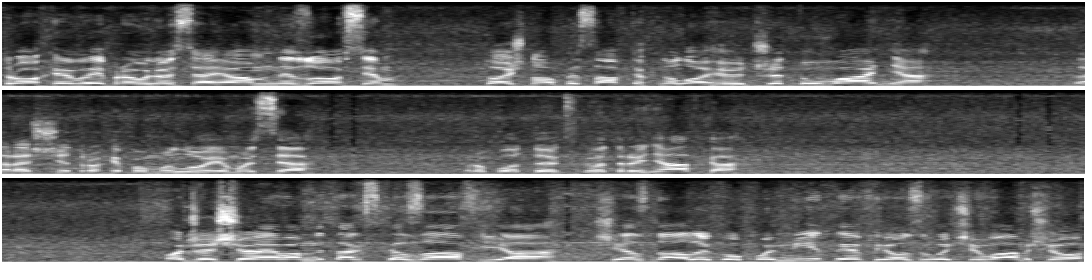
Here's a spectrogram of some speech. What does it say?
трохи виправлюся. Я вам не зовсім точно описав технологію джетування. Зараз ще трохи помилуємося роботою екскаваторинятка. Отже, що я вам не так сказав, я ще здалеку помітив і озвучив вам, що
